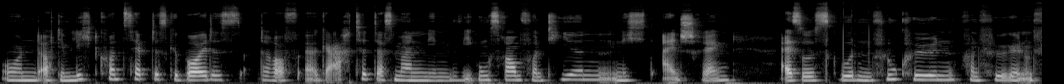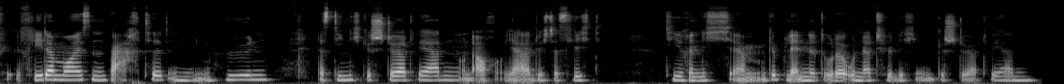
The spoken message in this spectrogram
und auch dem Lichtkonzept des Gebäudes darauf äh, geachtet, dass man den Bewegungsraum von Tieren nicht einschränkt. Also es wurden Flughöhen von Vögeln und Fledermäusen beachtet in den Höhen, dass die nicht gestört werden und auch ja durch das Licht Tiere nicht ähm, geblendet oder unnatürlich gestört werden.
